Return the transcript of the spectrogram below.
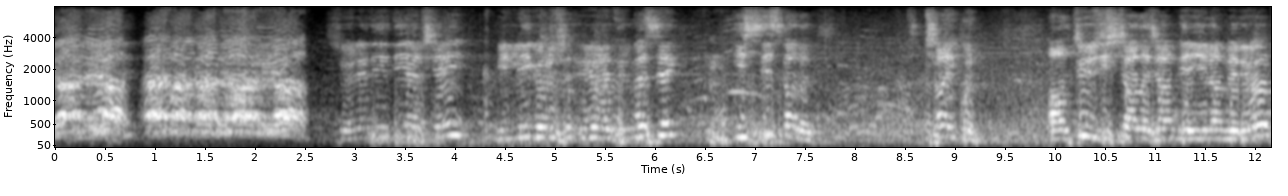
yanıyor! Erbakan'ı arıyor! Söylediği diğer şey milli görüş yönetilmezsek işsiz kalır. Çaykur 600 işçi alacağım diye ilan veriyor.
